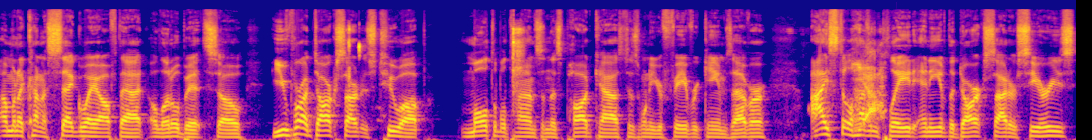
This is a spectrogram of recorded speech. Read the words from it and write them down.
I'm gonna kind of segue off that a little bit. So you brought Darksiders 2 up multiple times on this podcast as one of your favorite games ever. I still haven't played any of the Darksiders series.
